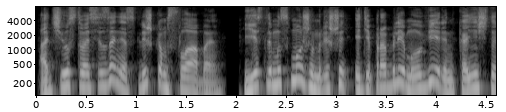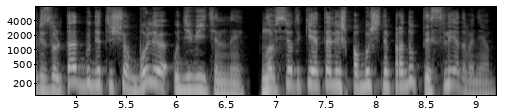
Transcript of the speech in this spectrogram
а чувство осязания слишком слабое. Если мы сможем решить эти проблемы, уверен, конечный результат будет еще более удивительный. Но все-таки это лишь побочный продукт исследования.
